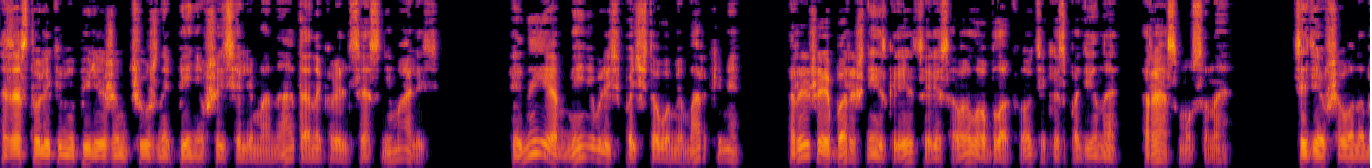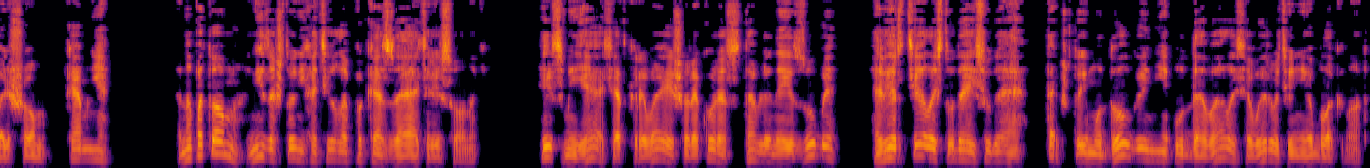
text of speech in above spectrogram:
За столиками пили жемчужно пенившийся лимонад, а на крыльце снимались. Иные обменивались почтовыми марками. Рыжая барышня из Греции рисовала в блокноте господина Расмусона, сидевшего на большом камне, но потом ни за что не хотела показать рисунок. И, смеясь, открывая широко расставленные зубы, вертелась туда и сюда, так что ему долго не удавалось вырвать у нее блокнот.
